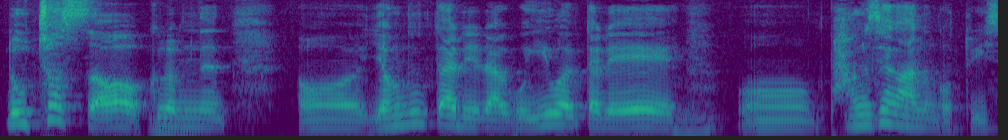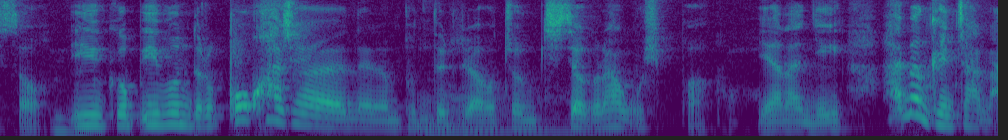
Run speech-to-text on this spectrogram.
놓쳤어. 그러면 어 영등달이라고 2월달에 어 방생하는 것도 있어. 이거 이분들은 꼭 하셔야 되는 분들이라고 좀 지적을 하고 싶어. 미안한 얘기. 하면 괜찮아.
